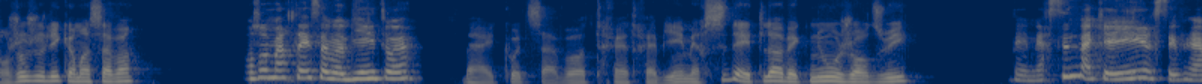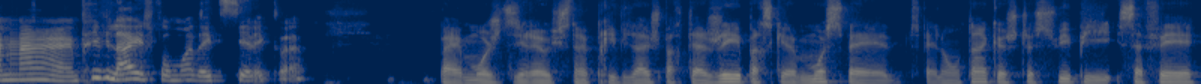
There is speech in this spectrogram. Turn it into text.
Bonjour Julie, comment ça va? Bonjour Martin, ça va bien toi? Ben écoute, ça va très très bien. Merci d'être là avec nous aujourd'hui. Ben, merci de m'accueillir. C'est vraiment un privilège pour moi d'être ici avec toi. Ben, moi, je dirais que c'est un privilège partagé parce que moi, ça fait, ça fait, longtemps que je te suis. Puis ça fait.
